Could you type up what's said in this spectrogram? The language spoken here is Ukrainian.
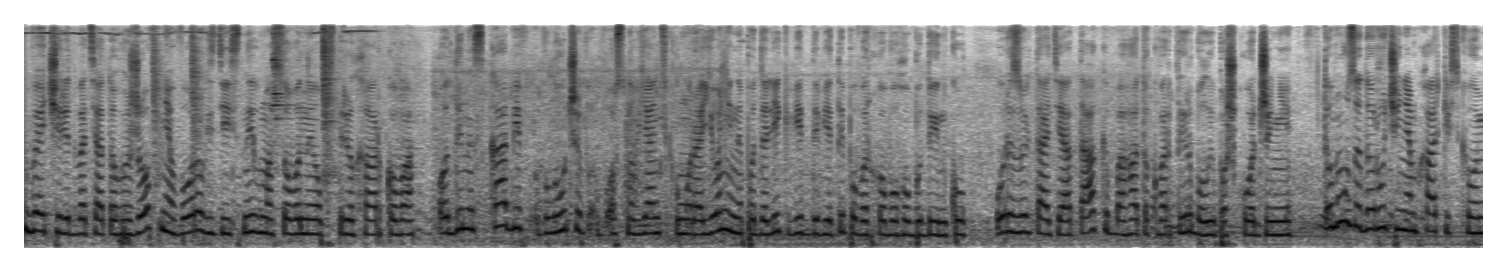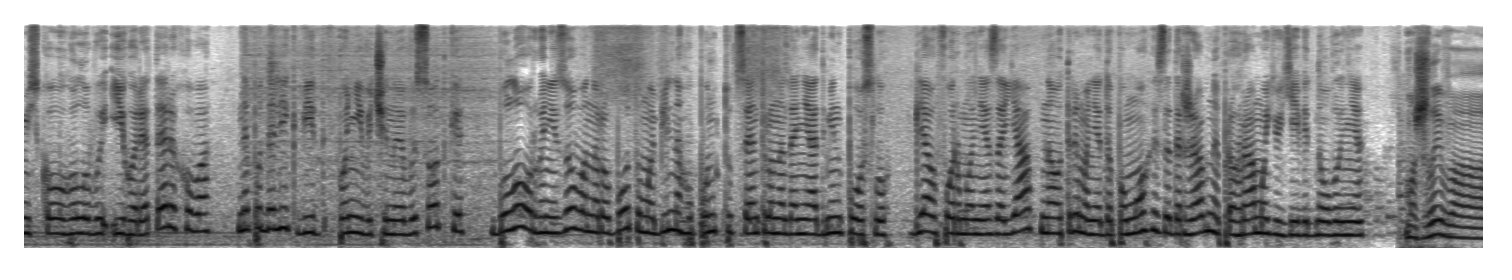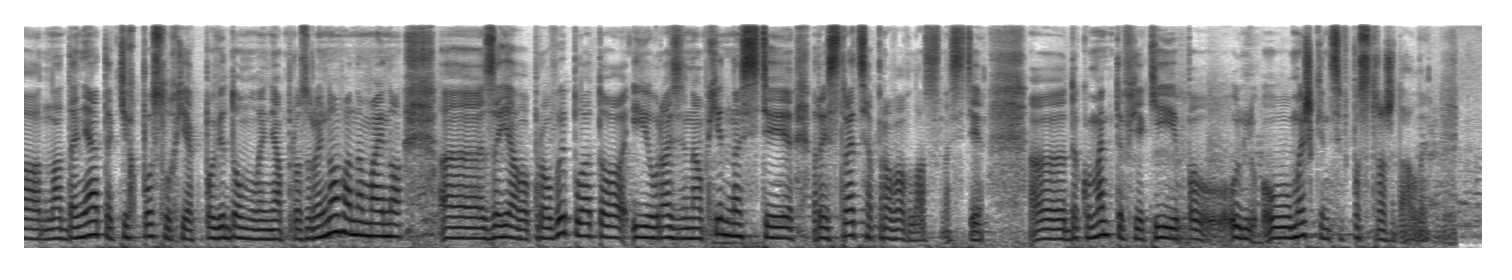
Ввечері 20 жовтня ворог здійснив масований обстріл Харкова. Один із кабів влучив в Основ'янському районі неподалік від дев'ятиповерхового будинку. У результаті атаки багато квартир були пошкоджені. Тому, за дорученням харківського міського голови Ігоря Терехова, неподалік від понівеченої висотки було організовано роботу мобільного пункту центру надання адмінпослуг для оформлення заяв на отримання допомоги за державною програмою є відновлення. Можливо, надання таких послуг, як повідомлення про зруйноване майно, е, заява про виплату і у разі необхідності реєстрація права власності е, документів, які у мешканців постраждали.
